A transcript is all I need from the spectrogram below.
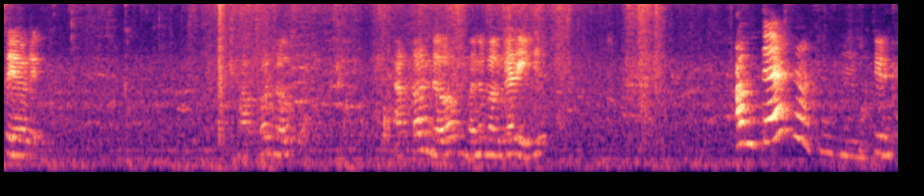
ಸೇವ್ರಿ ಹಾಕೊಂಡು ಹಾಕೊಂಡು ಬಂದು ಬಂಗಾರಿ ಅವ್ನ್ ಟೇಸ್ಟ್ ನೋಡ್ತೀನಿ ಹ್ಞೂ ತಿನ್ನಿ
